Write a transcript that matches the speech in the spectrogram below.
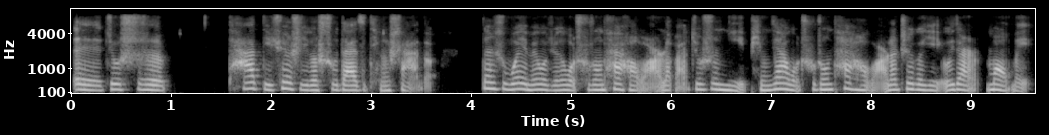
呃，就是他的确是一个书呆子，挺傻的。但是我也没有觉得我初中太好玩了吧？就是你评价我初中太好玩了，这个也有一点冒昧。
